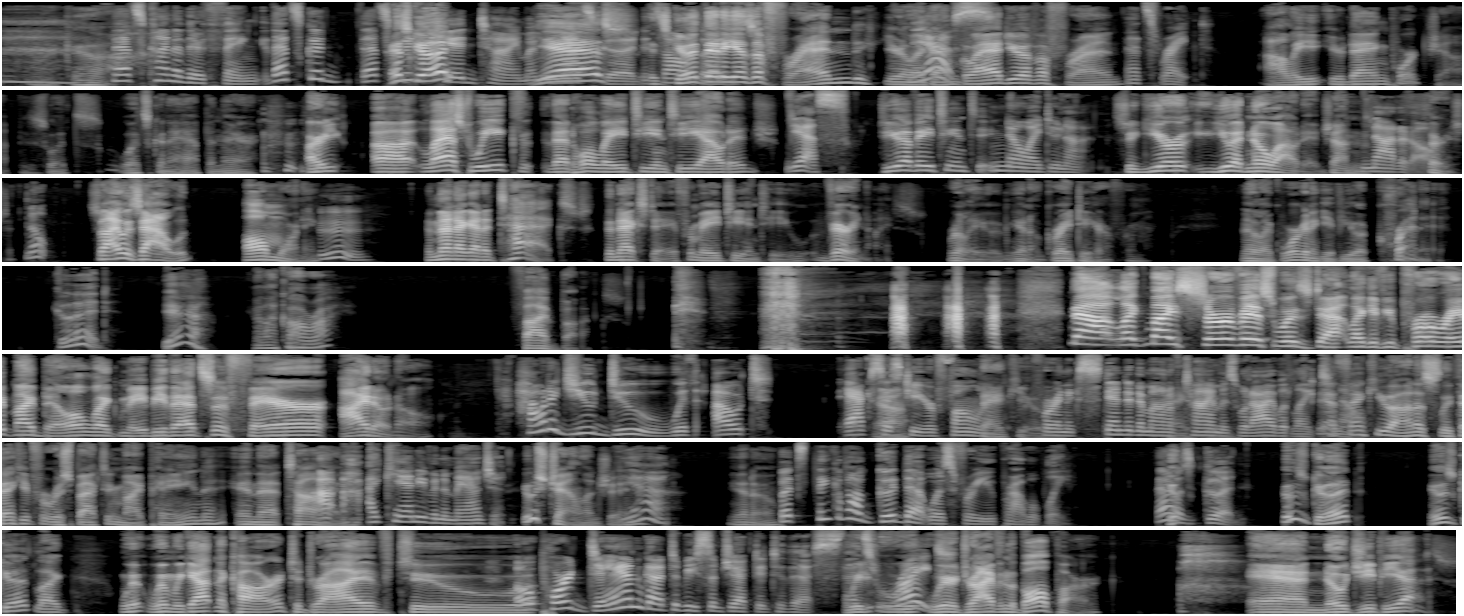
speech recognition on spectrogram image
Oh God. That's kind of their thing. That's good. That's, That's good, good. kid time. I mean, yes, that's good. it's all good, that he has a friend. You're like, I'm glad you have a friend. That's right. I'll eat your dang pork chop. Is what's what's going to happen there. Are you? Uh, last week, that whole AT and T outage. Yes. Do you have AT and T? No, I do not. So you're you had no outage on Not at all. Thursday. Nope. So I was out all morning, Mm. and then I got a text the next day from AT and T. Very nice, really, you know, great to hear from. Them. And they're like, "We're going to give you a credit." Good. Yeah, you're like, "All right, five bucks." now, like my service was down. Like if you prorate my bill, like maybe that's a fair. I don't know. How did you do without access Yeah. to your phone Thank you. for an extended amount Thank of time? you. Is what I would like Yeah, to know. thank you. Honestly, thank you for respecting my pain in that time. I, I can't even imagine. it was challenging. Yeah. you know, But think of how good that was for you, probably. That It- was good. it was good. It was good. Like when, when we got in the car to drive to. Oh, poor Dan got to be subjected to this. That's we, right. We were driving the ballpark, and no GPS.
